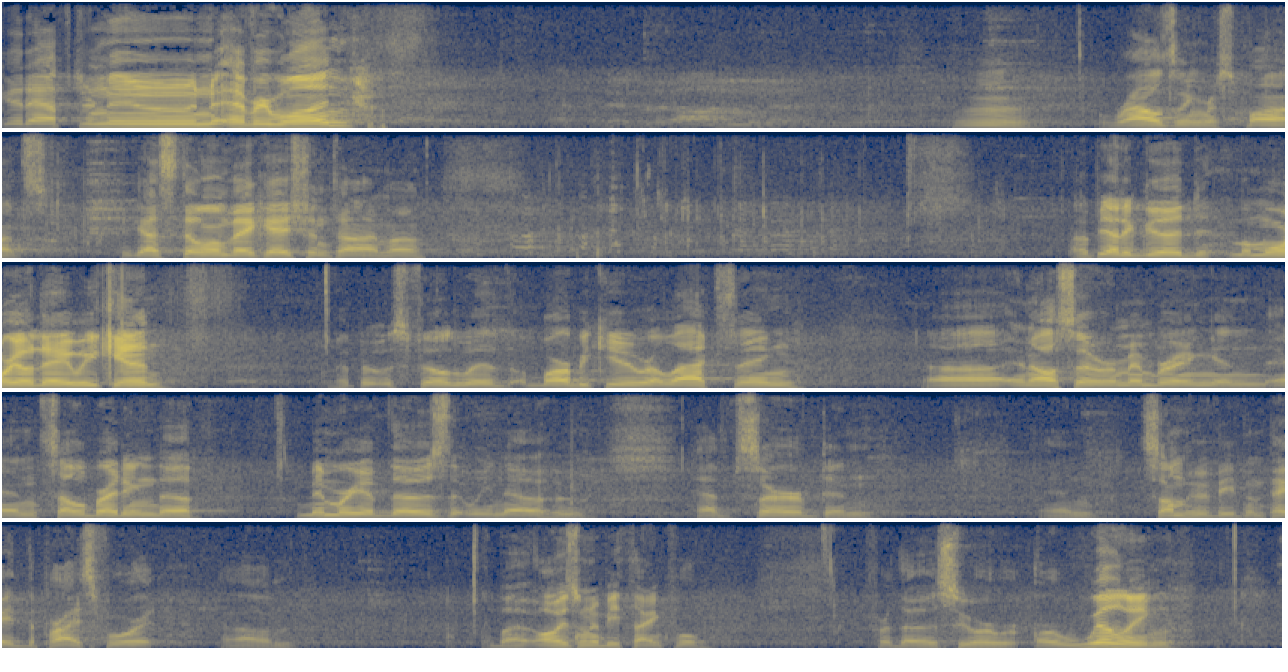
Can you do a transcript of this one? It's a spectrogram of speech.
Good afternoon, everyone. Hmm, rousing response. You guys still on vacation time, huh? I hope you had a good Memorial Day weekend. I Hope it was filled with barbecue, relaxing, uh, and also remembering and, and celebrating the memory of those that we know who have served and, and some who've even paid the price for it. Um, but always want to be thankful for those who are, are willing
